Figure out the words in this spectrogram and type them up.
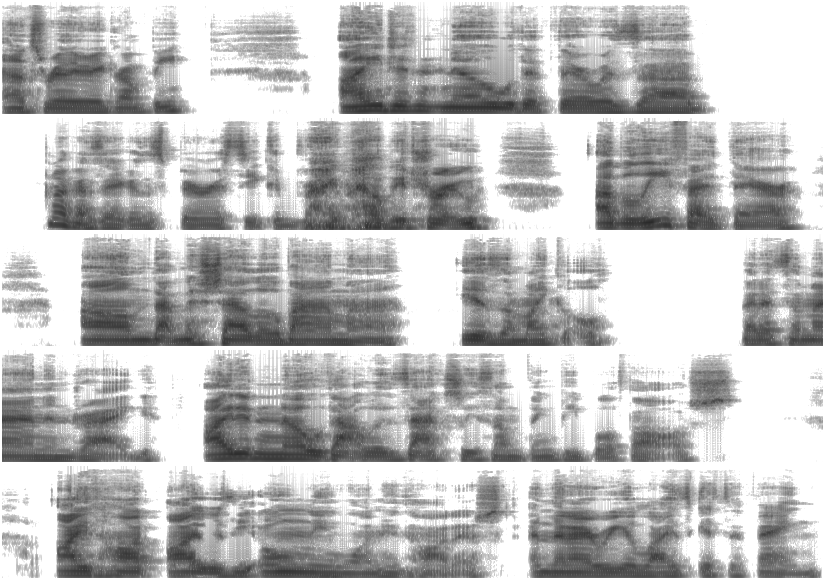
and it's really really grumpy. I didn't know that there was a. I'm not gonna say a conspiracy could very well be true. A belief out there, um, that Michelle Obama is a Michael, that it's a man in drag. I didn't know that was actually something people thought. I thought I was the only one who thought it, and then I realized it's a thing.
